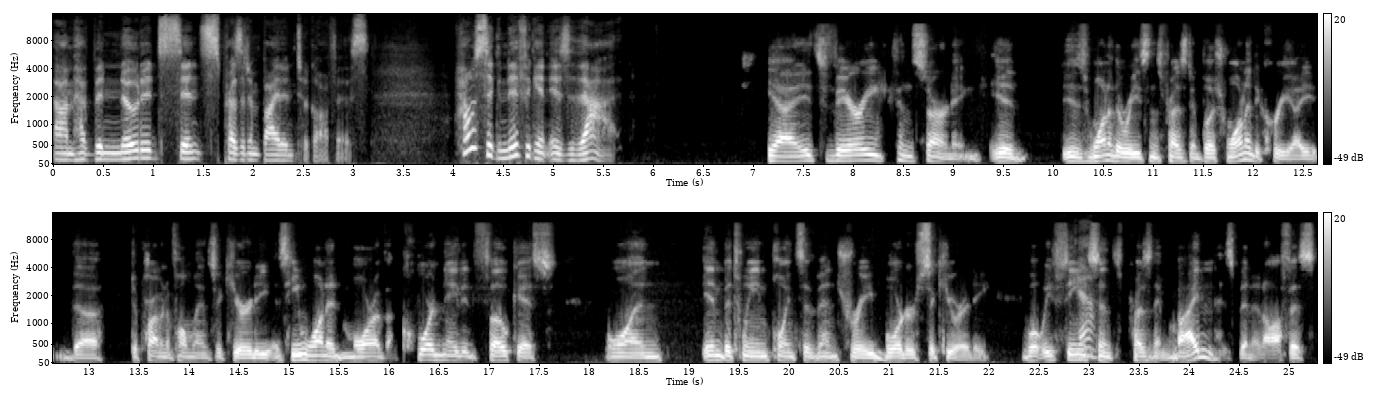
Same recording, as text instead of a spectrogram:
um, have been noted since President Biden took office. How significant is that? Yeah, it's very concerning. It is one of the reasons President Bush wanted to create the Department of Homeland Security is he wanted more of a coordinated focus on in between points of entry border security. What we've seen yeah. since President Biden has been in office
